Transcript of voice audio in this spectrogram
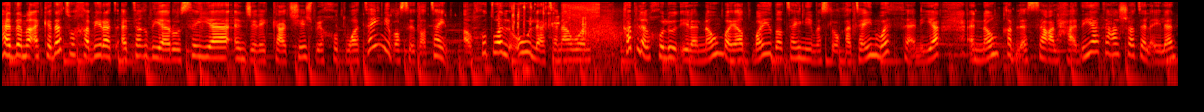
هذا ما أكدته خبيرة التغذية الروسية أنجليكا تشيش بخطوتين بسيطتين. الخطوة الأولى تناول قبل الخلود إلى النوم بياض بيضتين مسلوقتين والثانية النوم قبل الساعة الحادية عشرة ليلا.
